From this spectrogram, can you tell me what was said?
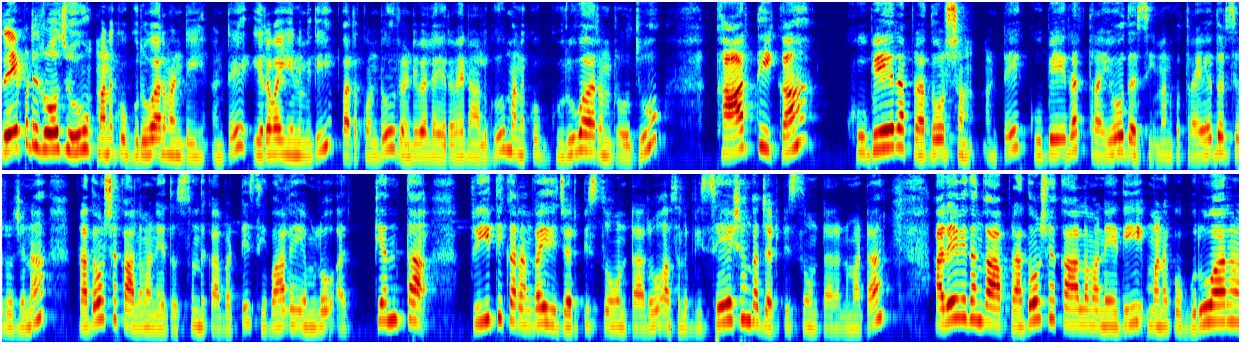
రేపటి రోజు మనకు గురువారం అండి. అంటే ఇరవై ఎనిమిది పదకొండు రెండు వేల ఇరవై నాలుగు మనకు గురువారం రోజు కార్తీక కుబేర ప్రదోషం. అంటే కుబేర త్రయోదశి. మనకు త్రయోదశి రోజున ప్రదోష కాలం అనేది వస్తుంది కాబట్టి శివాలయంలో అత్యంత ప్రీతికరంగా ఇది జరిపిస్తూ ఉంటారు. అసలు విశేషంగా జరిపిస్తూ ఉంటారనమాట అదేవిధంగా ఆ ప్రదోష కాలం అనేది మనకు గురువారం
